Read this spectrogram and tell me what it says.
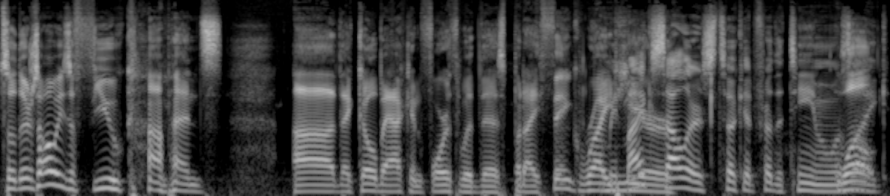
so there's always a few comments uh, that go back and forth with this, but I think right I mean, here. Mike Sellers took it for the team and was Well- like,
